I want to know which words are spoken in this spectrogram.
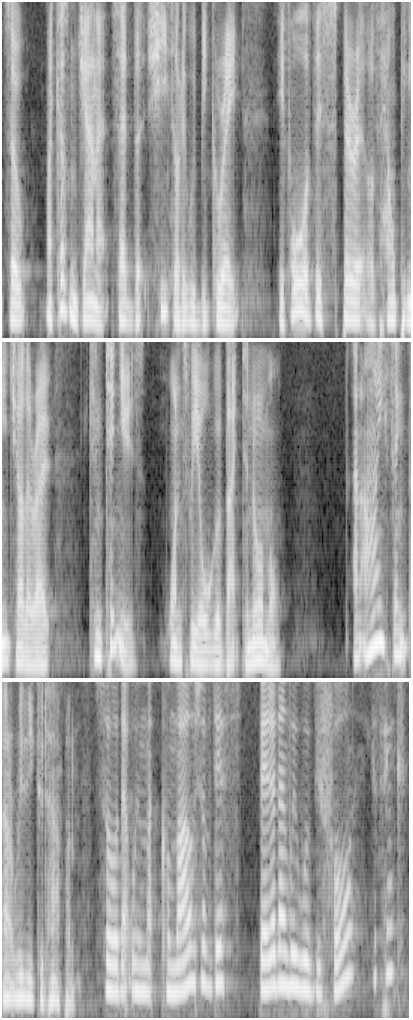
So, my cousin Janet said that she thought it would be great if all of this spirit of helping each other out continues once we all go back to normal. And I think that really could happen. So that we might come out of this better than we were before, you think?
